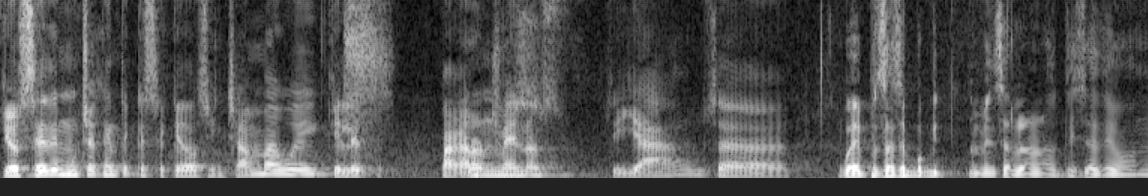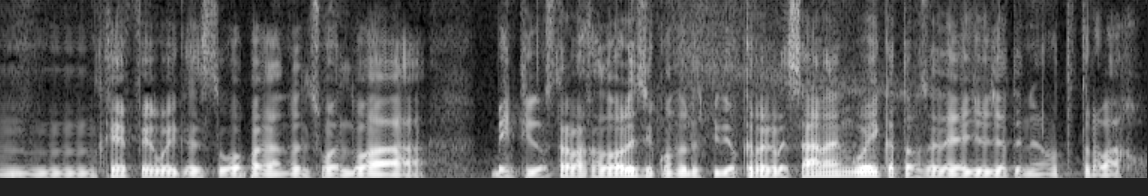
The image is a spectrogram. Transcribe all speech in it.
yo sé de mucha gente que se quedó sin chamba, güey, que les pagaron Muchos. menos y ya, o sea, Güey, pues hace poquito también salió la noticia de un jefe, güey, que estuvo pagando el sueldo a 22 trabajadores y cuando les pidió que regresaran, güey, 14 de ellos ya tenían otro trabajo.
